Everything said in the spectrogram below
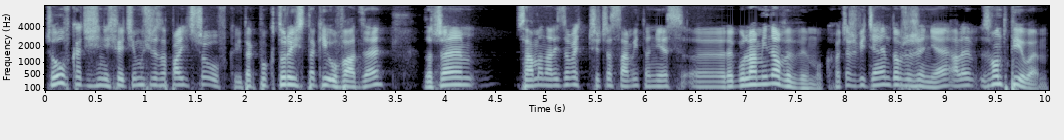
czołówka ci się nie świeci, musisz zapalić czołówkę i tak po którejś takiej uwadze zacząłem sam analizować, czy czasami to nie jest e, regulaminowy wymóg. Chociaż wiedziałem dobrze, że nie, ale zwątpiłem.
